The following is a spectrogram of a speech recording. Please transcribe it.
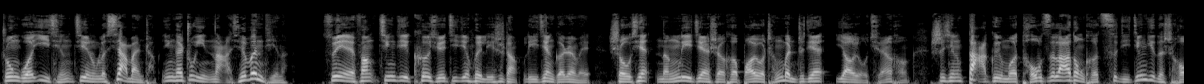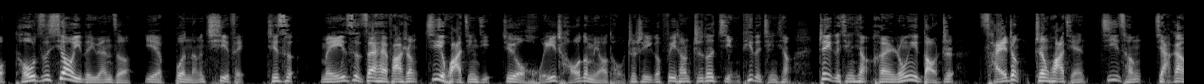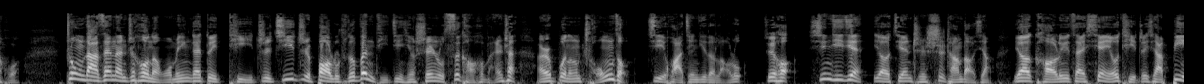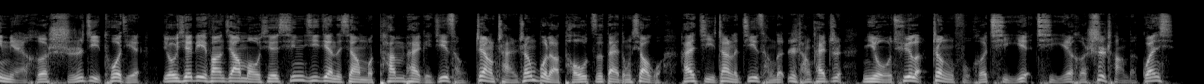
中国疫情进入了下半场，应该注意哪些问题呢？孙冶方经济科学基金会理事长李建国认为，首先，能力建设和保有成本之间要有权衡。实行大规模投资拉动和刺激经济的时候，投资效益的原则也不能弃废。其次，每一次灾害发生，计划经济就有回潮的苗头，这是一个非常值得警惕的倾向。这个倾向很容易导致财政真花钱，基层假干活。重大灾难之后呢，我们应该对体制机制暴露出的问题进行深入思考和完善，而不能重走计划经济的老路。最后，新基建要坚持市场导向，要考虑在现有体制下避免和实际脱节。有些地方将某些新基建的项目摊派给基层，这样产生不了投资带动效果，还挤占了基层的日常开支，扭曲了政府和企业、企业和市场的关系。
